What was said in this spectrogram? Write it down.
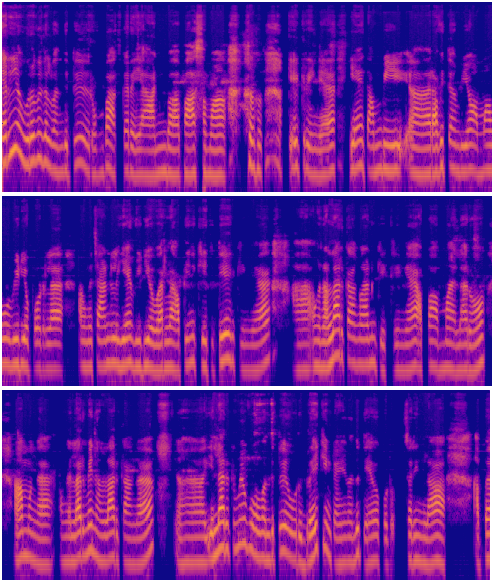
நிறைய உறவுகள் வந்துட்டு ரொம்ப அக்கறையா அன்பா பாசமா கேட்குறீங்க ஏன் தம்பி ரவி தம்பியும் அம்மாவும் வீடியோ போடல அவங்க சேனலில் ஏன் வீடியோ வரல அப்படின்னு கேட்டுகிட்டே இருக்கீங்க. அவங்க நல்லா இருக்காங்களான்னு கேட்குறீங்க அப்பா அம்மா எல்லாரும். ஆமாங்க அவங்க எல்லாருமே நல்லா இருக்காங்க. எல்லாருக்குமே இப்போ வந்துட்டு ஒரு பிரேக்கிங் டைம் வந்து தேவைப்படும். சரிங்களா? அப்போ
